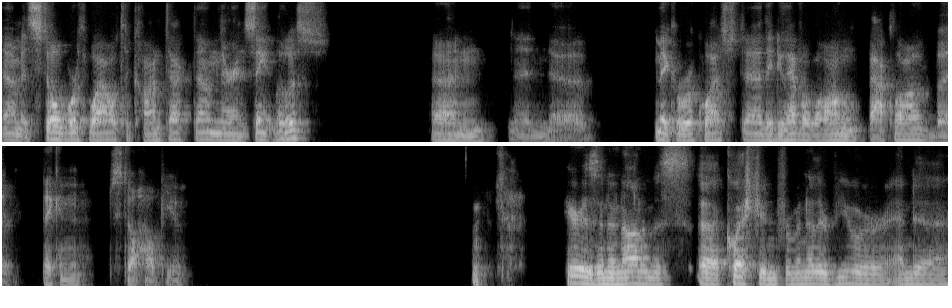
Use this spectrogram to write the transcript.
Um, it's still worthwhile to contact them. They're in St. Louis and and uh, make a request. Uh, they do have a long backlog, but they can still help you. Here is an anonymous uh, question from another viewer. And uh,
